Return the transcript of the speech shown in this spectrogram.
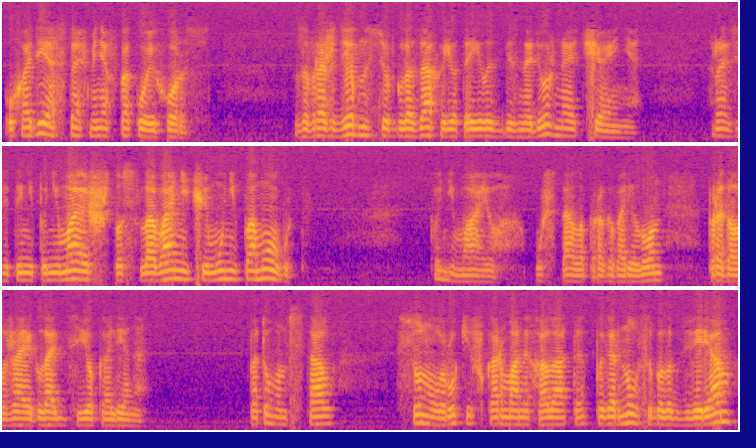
«Уходи, оставь меня в покое, Хорос». За враждебностью в глазах ее таилось безнадежное отчаяние. «Разве ты не понимаешь, что слова ничему не помогут?» «Понимаю», — устало проговорил он, продолжая гладить ее колено. Потом он встал, сунул руки в карманы халата, повернулся было к дверям,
